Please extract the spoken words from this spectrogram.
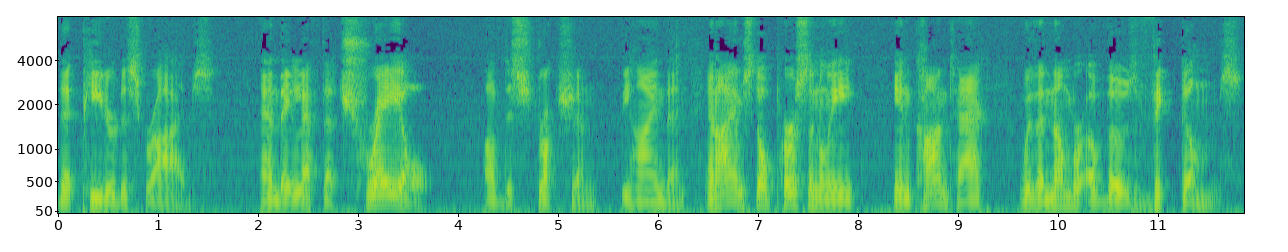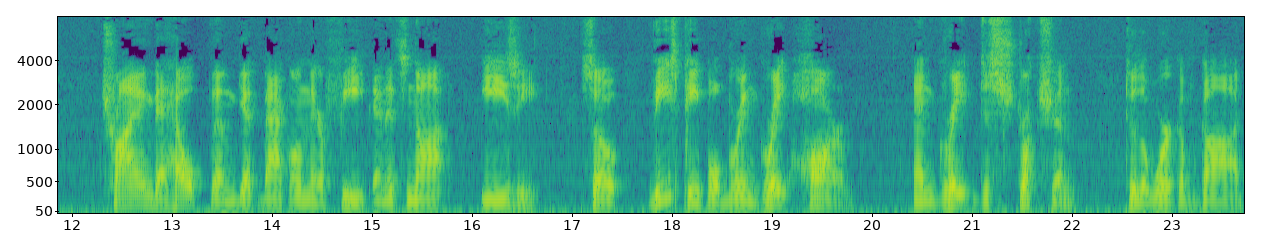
that Peter describes. And they left a trail of destruction behind them. And I am still personally in contact with a number of those victims, trying to help them get back on their feet, and it's not easy. So these people bring great harm and great destruction to the work of God,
